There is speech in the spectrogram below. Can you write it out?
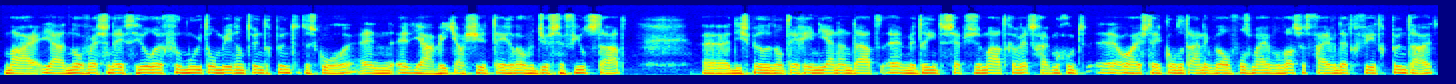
Maar ja, Northwestern heeft heel erg veel moeite om meer dan 20 punten te scoren. En, en ja, weet je, als je tegenover Justin Fields staat. Uh, die speelde dan tegen Indiana inderdaad eh, met drie intercepties een matige wedstrijd. Maar goed, uh, Ohio State komt uiteindelijk wel, volgens mij was het 35, 40 punten uit.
